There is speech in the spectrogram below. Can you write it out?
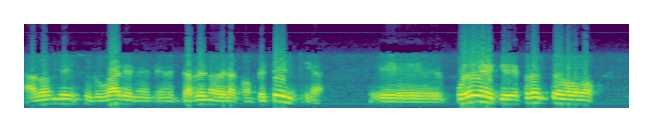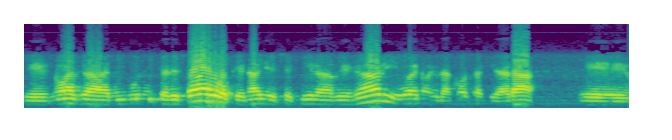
a dónde es su lugar en, el terreno de la competencia. puede que de pronto que no haya ningún interesado, que nadie se quiera arriesgar y bueno, y la cosa quedará eh,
